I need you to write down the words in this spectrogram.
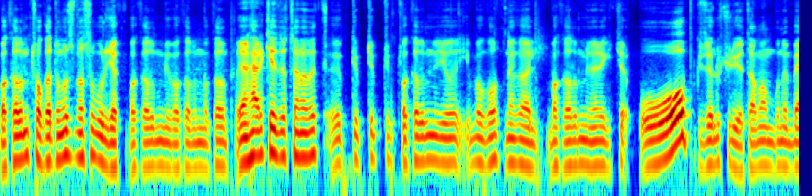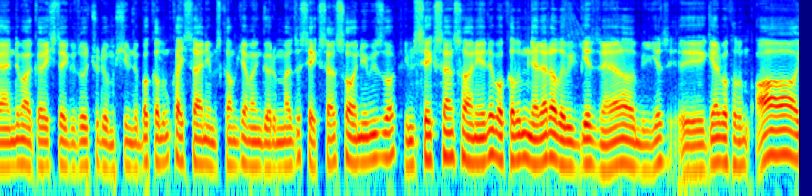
Bakalım tokatımız nasıl vuracak. Bakalım bir bakalım bakalım. Yani herkes de tanıdık. Öp tüp tüp tüp. Bakalım ne diyor. Gold ne galip. Bakalım nereye gidecek. Hop güzel uçuruyor. Tamam bunu beğendim arkadaşlar. Güzel uçuruyormuş. Şimdi bakalım kaç saniyemiz kalmış. Hemen görünmezde 80 saniyemiz var. Şimdi 80 saniyede bakalım neler alabileceğiz. Neler alabileceğiz. Ee, gel bakalım. Aa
